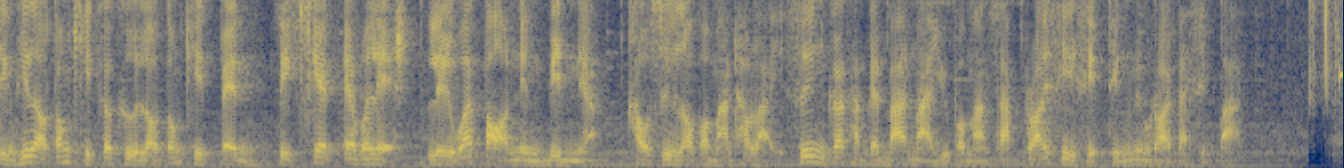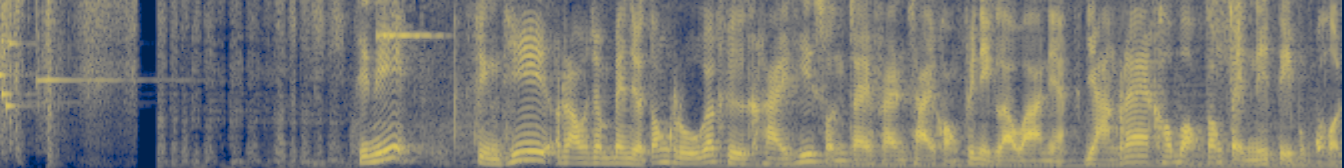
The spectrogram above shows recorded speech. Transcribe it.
สิ่งที่เราต้องคิดก็คือเราต้องคิดเป็น ticket average หรือว่าต่อ 1 บินเนี่ยเขาซื้อเราประมาณเท่าไหร่ ซึ่งก็ทำกันบ้านมาอยู่ประมาณสัก 140ถึง180 บาท ทีนี้ สิ่งที่เราจำเป็นจะต้องรู้ก็คือใครที่สนใจแฟรนไชส์ของฟินิกลาวาเนี่ยอย่างแรกเขาบอกต้องเป็นนิติบุคคล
